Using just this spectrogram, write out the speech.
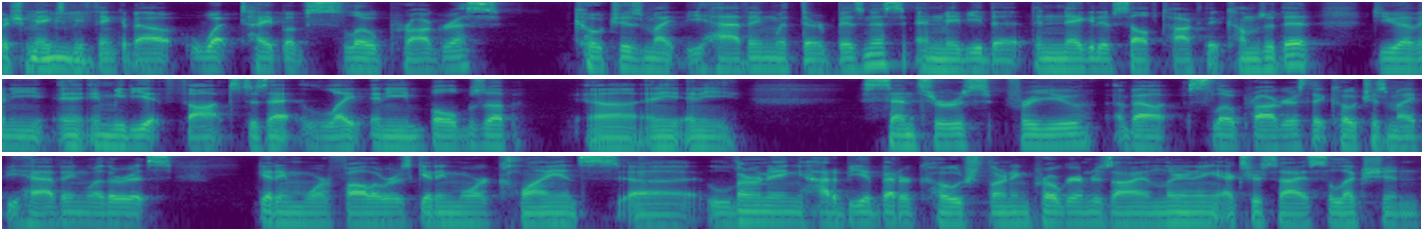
which makes me Mm. think about what type of slow progress coaches might be having with their business and maybe the, the negative self talk that comes with it. Do you have any immediate thoughts? Does that light any bulbs up? Uh, any any sensors for you about slow progress that coaches might be having, whether it's getting more followers, getting more clients, uh, learning how to be a better coach, learning program design, learning exercise selection,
